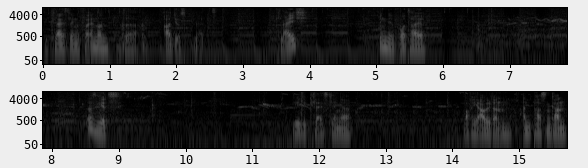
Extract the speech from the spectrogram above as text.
die Gleislänge verändern und der Radius bleibt gleich. Bringt den Vorteil, dass ich jetzt hier die Gleislänge variabel dann anpassen kann.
